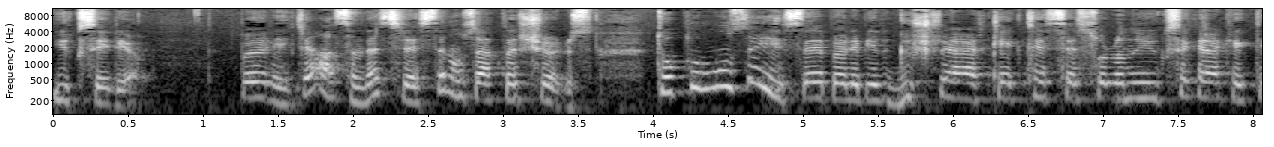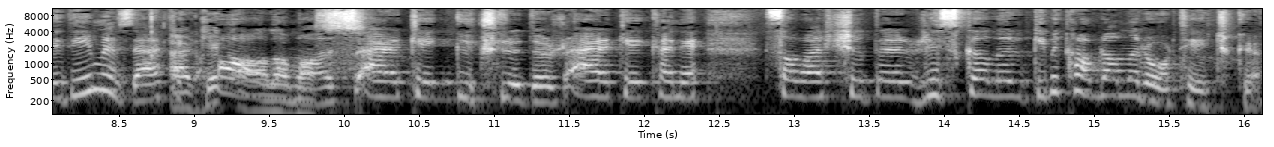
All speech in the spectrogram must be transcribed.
yükseliyor. Böylece aslında stresten uzaklaşıyoruz. Toplumumuzda ise böyle bir güçlü erkek, testosteronu yüksek erkek dediğimizde erkek, Erkek ağlamaz, ağlamaz. erkek güçlüdür, erkek hani savaşçıdır, risk alır gibi kavramlar ortaya çıkıyor.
